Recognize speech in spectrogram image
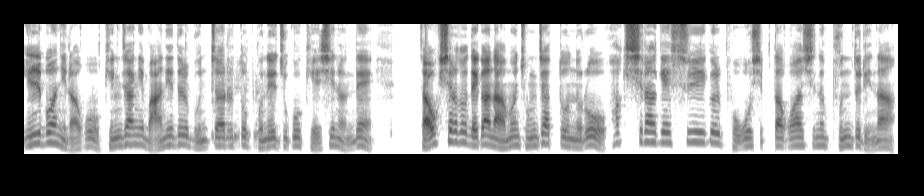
1번이라고 굉장히 많이들 문자를 또 보내주고 계시는데 자 혹시라도 내가 남은 종잣돈으로 확실하게 수익을 보고 싶다고 하시는 분들이나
